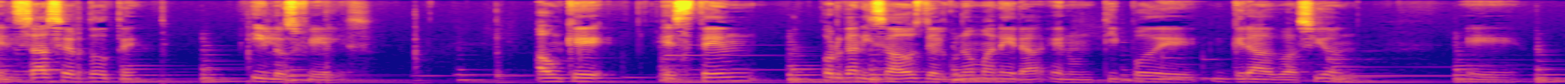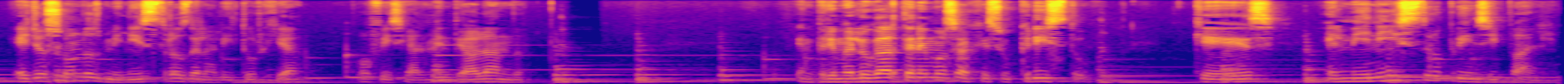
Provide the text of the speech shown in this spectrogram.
el sacerdote y los fieles. Aunque estén organizados de alguna manera en un tipo de graduación, eh, ellos son los ministros de la liturgia oficialmente hablando. En primer lugar tenemos a Jesucristo, que es el ministro principal,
